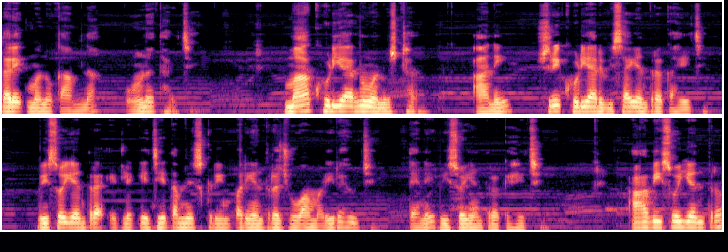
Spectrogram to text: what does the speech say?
દરેક મનોકામના પૂર્ણ થાય છે. મા ખોડિયારનું અનુષ્ઠાન આને શ્રી ખોડિયાર વિષયયંત્ર કહે છે. વિશ્વયંત્ર એટલે કે જે તમને સ્ક્રીન પર યંત્ર જોવા મળી રહ્યું છે, તેને વિશ્વયંત્ર કહે છે. આ વિશ્વયંત્ર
